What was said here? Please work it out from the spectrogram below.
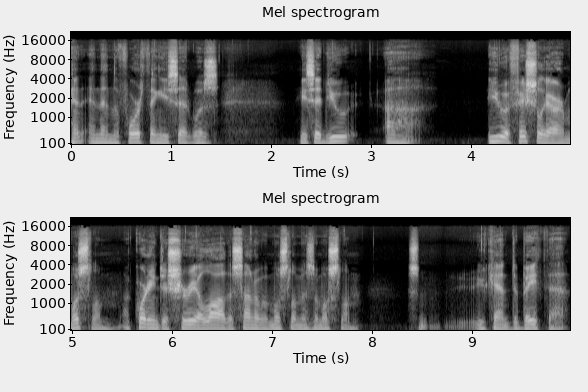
And, and then the fourth thing he said was, he said, you, uh, you officially are a Muslim. According to Sharia law, the son of a Muslim is a Muslim. So you can't debate that.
